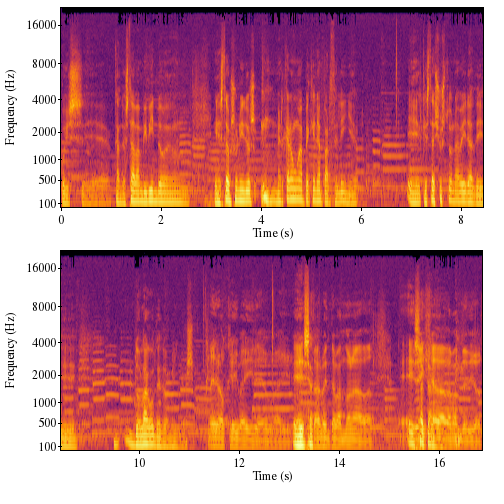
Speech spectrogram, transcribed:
pois eh, cando estaban vivindo en, en Estados Unidos mercaron unha pequena parceliña eh, que está xusto na beira de do lago de Doniños. Era o que iba a ir eu aí, totalmente abandonada. Exactamente. E de Dios.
